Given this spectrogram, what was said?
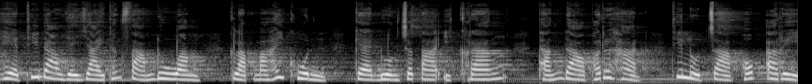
เหตุที่ดาวใหญ่ ๆ ทั้งสามดวง กลับมาให้คุณ แก่ดวงชะตาอีกครั้ง ทั้งดาวพฤหัสที่หลุดจากภพอริ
